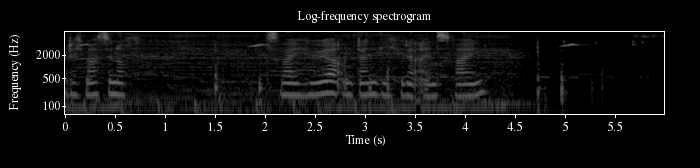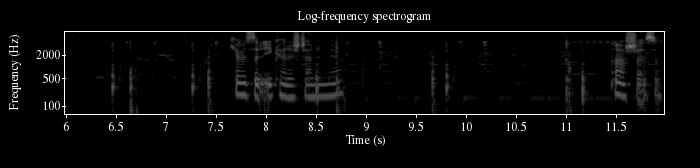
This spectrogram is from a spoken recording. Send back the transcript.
Oder ich mache sie noch zwei höher und dann gehe ich wieder eins rein. Ich habe jetzt dann eh keine Steine mehr. Ah, scheiße.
